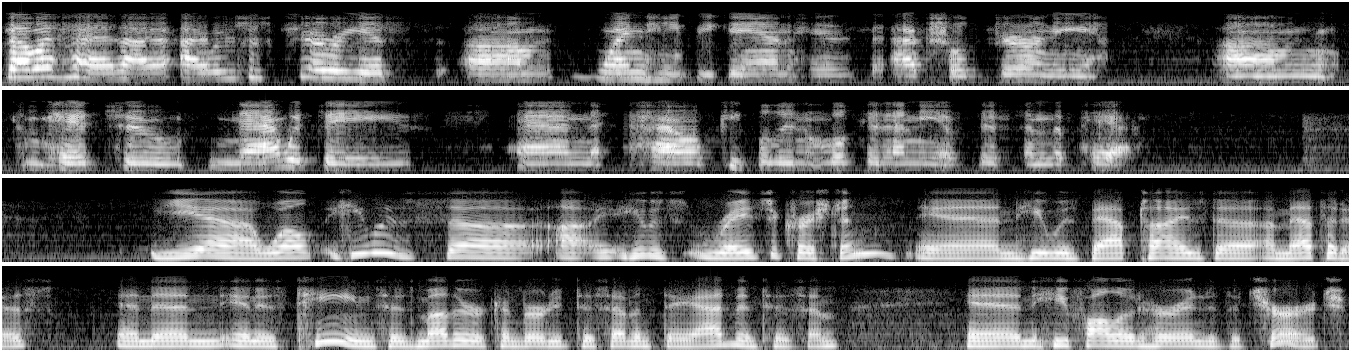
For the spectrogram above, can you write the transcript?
Go ahead. I, I was just curious um, when he began his actual journey um, compared to nowadays and how people didn't look at any of this in the past. Yeah, well, he was uh, uh, he was raised a Christian, and he was baptized a, a Methodist, and then in his teens, his mother converted to Seventh Day Adventism, and he followed her into the church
